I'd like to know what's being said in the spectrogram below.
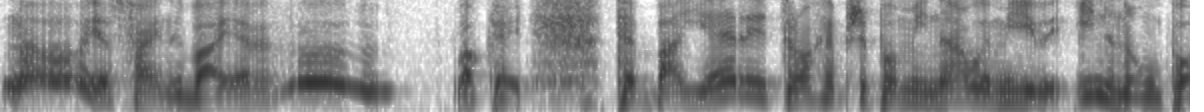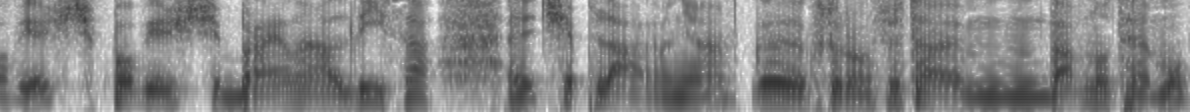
No, jest fajny bajer. No, Okej. Okay. Te bajery trochę przypominały mi inną powieść, powieść Briana Aldisa, e, Cieplarnia, e, którą czytałem dawno temu,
